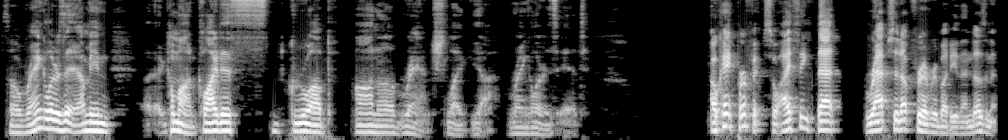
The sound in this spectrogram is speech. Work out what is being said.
So Wrangler's it. I mean, uh, come on, Clytus grew up on a ranch. Like, yeah, Wrangler is it. Okay, perfect. So I think that wraps it up for everybody then, doesn't it?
